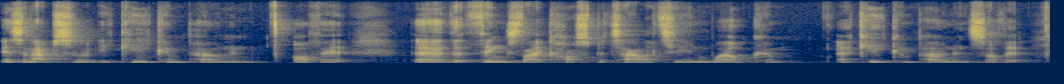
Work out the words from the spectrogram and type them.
is an absolutely key component of it. Uh, that things like hospitality and welcome are key components of it.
